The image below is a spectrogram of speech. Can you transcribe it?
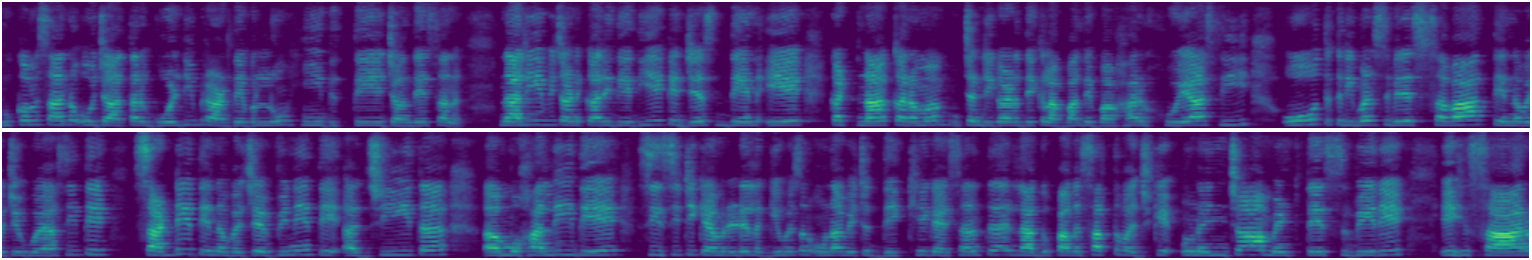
ਹੁਕਮ ਸਨ, ਉਹ ਜ਼ਿਆਦਾਤਰ ਗੋਲਡੀ ਬਰਾੜ ਦੇ ਵੱਲੋਂ ਹੀ ਦਿੱਤੇ ਜਾਂਦੇ ਸਨ। ਨਾਲ ਹੀ ਇਹ ਵੀ ਜਾਣਕਾਰੀ ਦੇ ਦਈਏ ਕਿ ਜਿਸ ਦਿਨ ਇਹ ਘਟਨਾਕ੍ਰਮ ਚੰਡੀਗੜ੍ਹ ਦੇ ਕਲੱਬਾਂ ਦੇ ਬਾਹਰ ਹੋਇਆ ਸੀ, ਉਹ ਤਕਰੀਬਨ ਸਵੇਰੇ ਸਵਾ ਤਿੰਨ ਵਜੇ ਹੋਇਆ ਸੀ ਤੇ 3:30 ਵਜੇ ਵਿਨੇ ਤੇ ਅਜੀਤ ਮੋਹਾਲੀ ਦੇ ਸੀਸੀਟੀ ਕੈਮਰੇ ਜਿਹੜੇ ਲੱਗੇ ਹੋਏ ਸਨ, ਉਹਨਾਂ ਵਿੱਚ ਦੇਖੇ ਗਏ ਸਨ ਤੇ ਲਗਭਗ 7:49 ਮਿੰਟ ਤੇ ਸਵੇਰੇ ਇਹ ਹਿਸਾਰ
